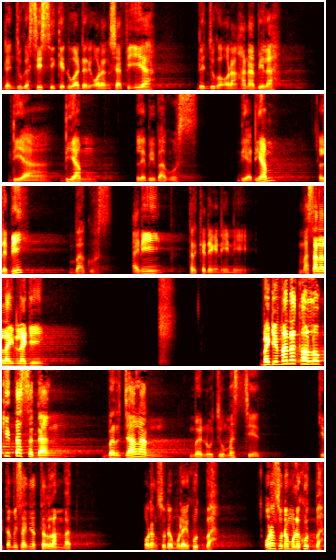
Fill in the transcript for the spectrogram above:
dan juga sisi kedua dari orang Syafi'iyah dan juga orang Hanabilah dia diam lebih bagus. Dia diam lebih bagus. Ini terkait dengan ini. Masalah lain lagi. Bagaimana kalau kita sedang berjalan menuju masjid? Kita misalnya terlambat. Orang sudah mulai khutbah. Orang sudah mulai khutbah.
